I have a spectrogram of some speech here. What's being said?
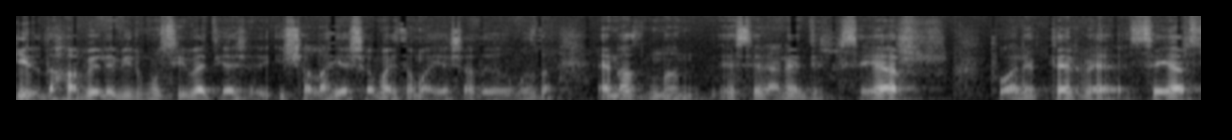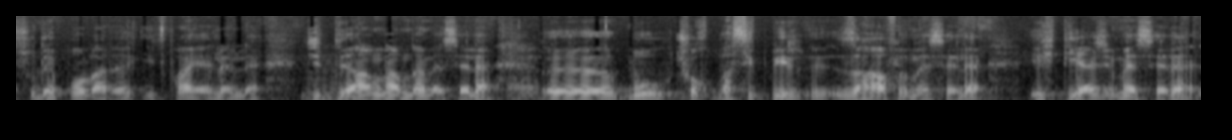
bir daha böyle bir musibet yaş- inşallah yaşamayız ama yaşadığımızda en azından mesela nedir? Seyyar tuvaletler ve seyyar su depoları itfaiyelerle ciddi anlamda mesela Evet. ee, bu çok basit bir e, zaafı mesele, ihtiyacı mesele.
